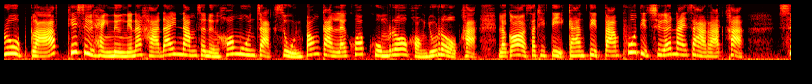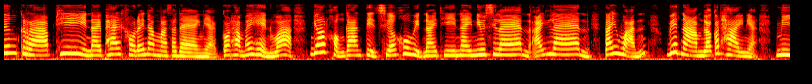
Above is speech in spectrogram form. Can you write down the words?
รูปกราฟ ที่สื่อแห่งหนึ่งเนี่ยนะคะ ได้นำเสนอข้อมูลจากศูนย์ป้องกันและควบคุมโรคของยุโรปค่ะ แล้วก็สถิติการติดตามผู้ติดเชื้อในสหรัฐค่ะ ซึ่งกราฟที่นายแพทย์เขาได้นำมาแสดงเนี่ย ก็ทำให้เห็นว่ายอดของการติดเชื้อโควิด -19 ในนิวซีแลนด์ ไอซ์แลนด์ ไต้หวัน เวียดนามแล้วก็ไทยเนี่ย มี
